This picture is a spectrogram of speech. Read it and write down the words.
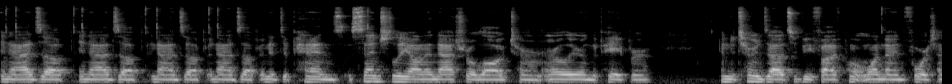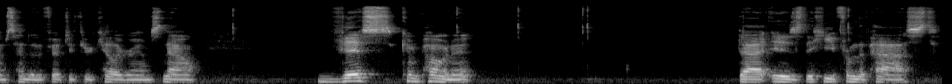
and adds up and adds up and adds up and adds up, and it depends essentially on a natural log term earlier in the paper and it turns out to be 5.194 times 10 to the 53 kilograms. Now, this component that is the heat from the past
